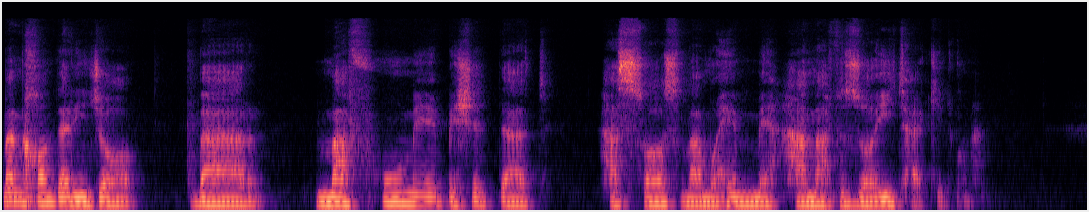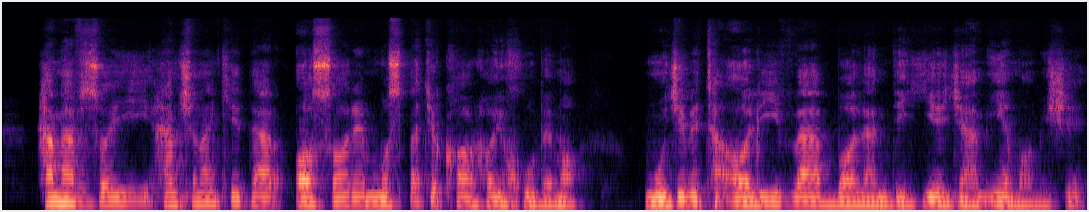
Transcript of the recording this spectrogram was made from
من می‌خوام در اینجا بر مفهوم به شدت حساس و مهم همافزایی تاکید کنم. همافزایی همچنان که در آثار مثبت کارهای خوب ما موجب تعالی و بالندگی جمعی ما میشه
